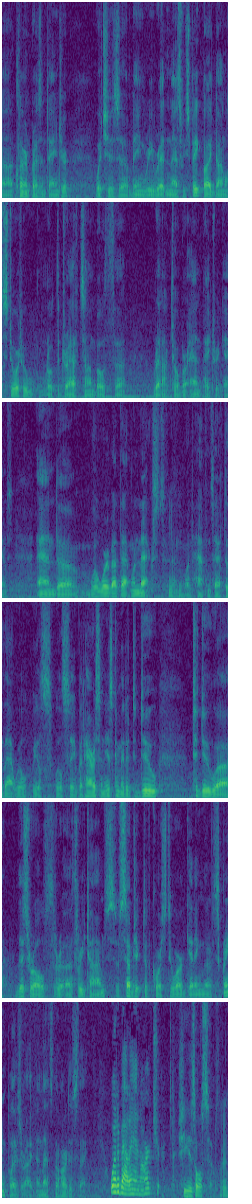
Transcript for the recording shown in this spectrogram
uh, Clear and Present Danger, which is uh, being rewritten as we speak by Donald Stewart, who wrote the drafts on both uh, Red October and Patriot Games. And uh, we'll worry about that one next. and what happens after that, we'll, we'll, we'll see. But Harrison is committed to do, to do uh, this role thr uh, three times, subject, of course, to our getting the screenplays right, and that's the hardest thing. what about Anne Archer? She is also. Right.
